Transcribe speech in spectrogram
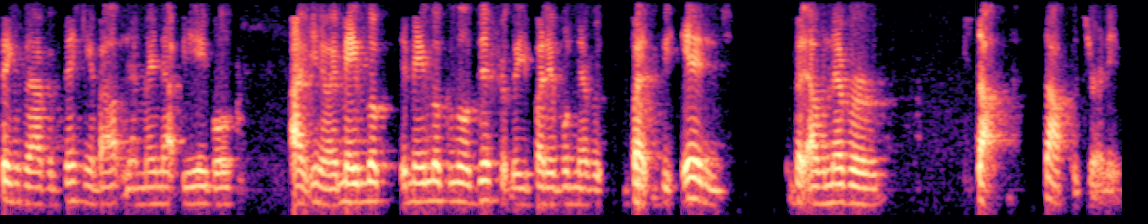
things that I've been thinking about, and I may not be able. I you know it may look it may look a little differently, but it will never. But the end, but I will never stop stop the journey.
